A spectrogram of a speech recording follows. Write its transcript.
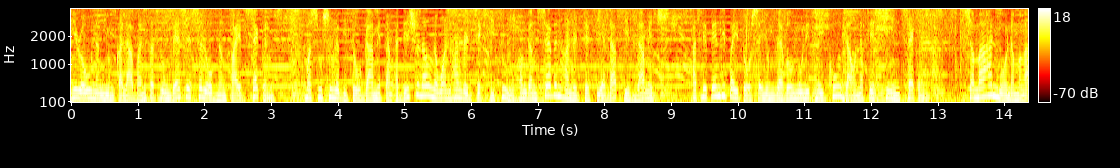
hero ng iyong kalaban tatlong beses sa loob ng 5 seconds, masusunog ito gamit ang additional na 162 hanggang 750 adaptive damage. At depende pa ito sa iyong level ngunit may cooldown na 15 seconds. Samahan mo ng mga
